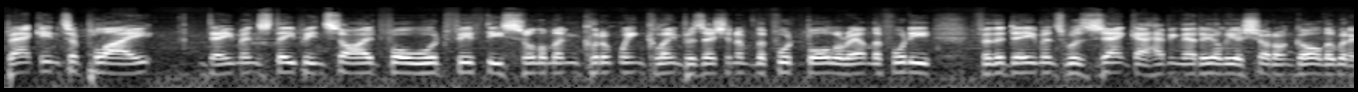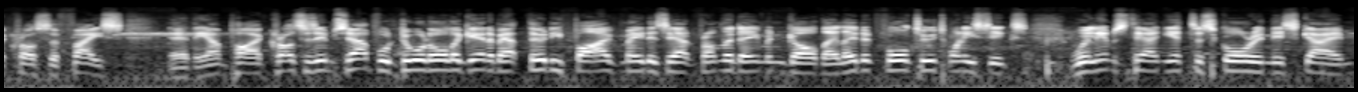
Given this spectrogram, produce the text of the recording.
back into play. Demons deep inside forward 50. Suleiman couldn't win clean possession of the football around the footy for the Demons was Zanker having that earlier shot on goal that went across the face. And the umpire crosses himself. Will do it all again about 35 metres out from the Demon goal. They lead at 4 2 26. Williamstown yet to score in this game.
